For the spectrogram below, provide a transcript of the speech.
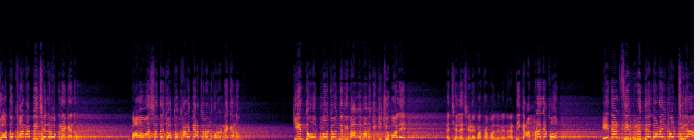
যত খারাপই ছেলে হোক না কেন, বাবা মার সাথে যত খারাপই আচরণ করুন না কেন, কিন্তু অন্যজন যদি বাবা মামাকে কিছু বলে ছেলে ছেড়ে কথা বলবে না। ঠিক আমরা যখন এনআরসির বিরুদ্ধে লড়াই করছিলাম,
